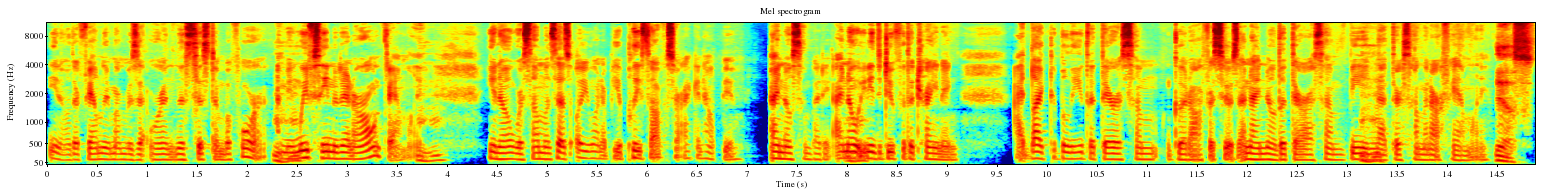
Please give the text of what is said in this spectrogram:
you know their family members that were in this system before. I mean, mm-hmm. we've seen it in our own family. Mm-hmm. You know, where someone says, "Oh, you want to be a police officer? I can help you. I know somebody. I know what mm-hmm. you need to do for the training." I'd like to believe that there are some good officers, and I know that there are some, being that there's some in our family. Yes.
